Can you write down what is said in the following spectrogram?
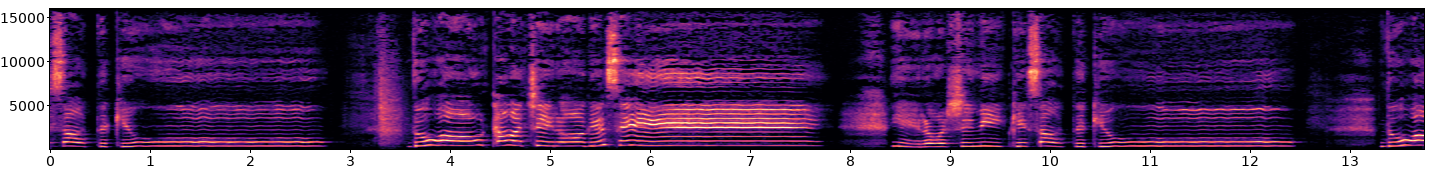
साथ क्यों? दुआ उठा चिराग से। ये रोशनी के साथ क्यों? दुआ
